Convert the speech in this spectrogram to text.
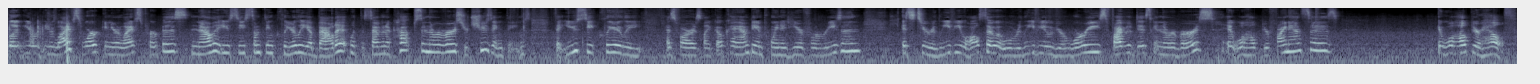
Look your your life's work and your life's purpose now that you see something clearly about it with the seven of cups in the reverse you're choosing things that you see clearly as far as like, okay, I'm being pointed here for a reason. It's to relieve you also. It will relieve you of your worries. Five of disc in the reverse. It will help your finances. It will help your health.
